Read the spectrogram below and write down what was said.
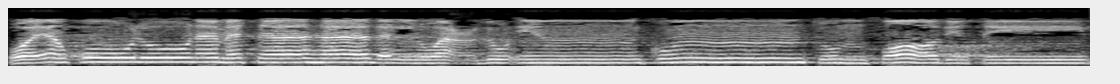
ويقولون متى هذا الوعد إن كنتم صادقين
